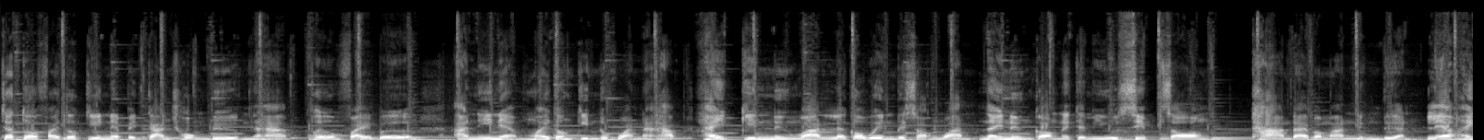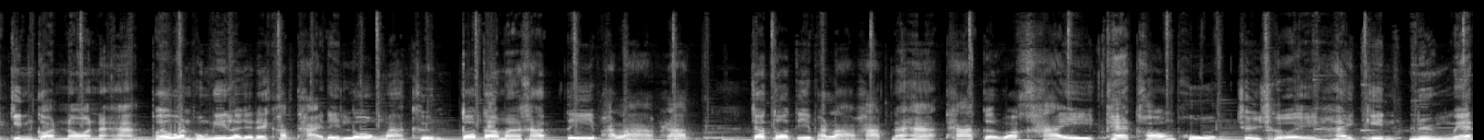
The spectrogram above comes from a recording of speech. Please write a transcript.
เจ้าตัวไฟโตกรีนเนี่ยเป็นการชงดื่มนะฮะเพิ่มไฟเบอร์ อันนี้เนี่ยไม่ต้องกินทุกวันนะครับ ให้กิน 1 วันแล้วก็เว้นไป 2 วัน ใน 1 กล่องเนี่ยจะมีอยู่ 10 ซอง ทานได้ประมาณ 1 เดือน แล้วให้กินก่อนนอนนะฮะเพื่อวันพรุ่งนี้เราจะได้ขับถ่ายได้โล่งมากขึ้น ตัวต่อ่อมาครับตีผลาพลัด เจ้าตัวตีผลาพัดนะฮะ ถ้าเกิดว่าใครแค่ท้องผูกเฉยๆ ให้กิน 1 เม็ด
